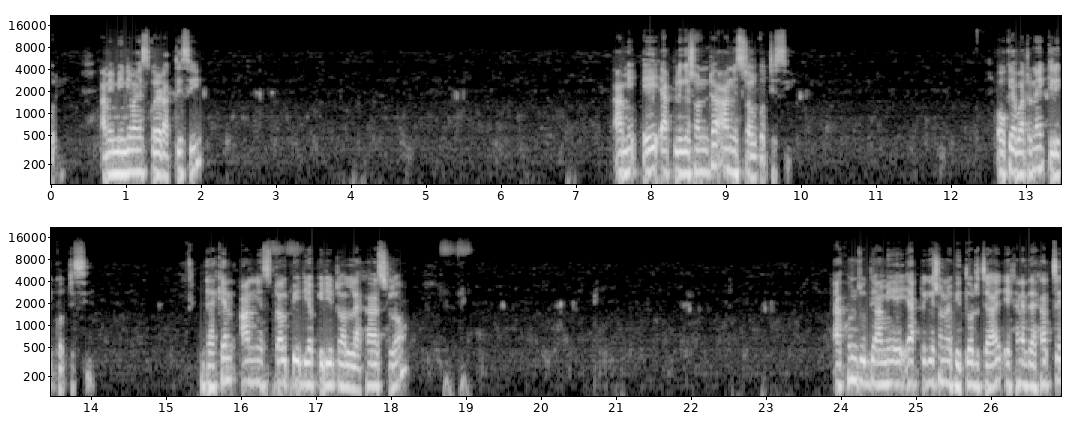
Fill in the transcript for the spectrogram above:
করি। আমি মিনিমাইজ করে রাখতেছি। আমি এই অ্যাপ্লিকেশনটা আনইনস্টল করতেছি। ওকে বাটনে ক্লিক করতেছি। দেখেন আনইনস্টল পিডিএফ এডিটর লেখা আসলো। এখন যদি আমি এই অ্যাপ্লিকেশনের ভিতর যাই, এখানে দেখাচ্ছে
